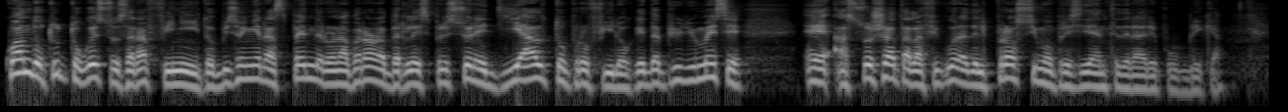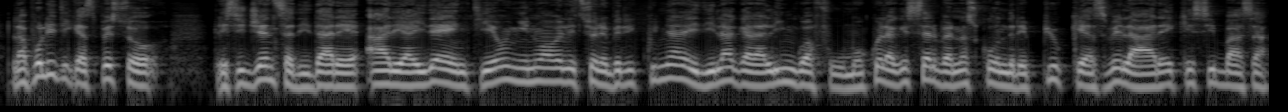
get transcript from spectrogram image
Quando tutto questo sarà finito, bisognerà spendere una parola per l'espressione di alto profilo che da più di un mese è associata alla figura del prossimo Presidente della Repubblica. La politica ha spesso l'esigenza di dare aria ai denti e ogni nuova elezione per il Quirinale dilaga la lingua fumo, quella che serve a nascondere più che a svelare e che si basa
